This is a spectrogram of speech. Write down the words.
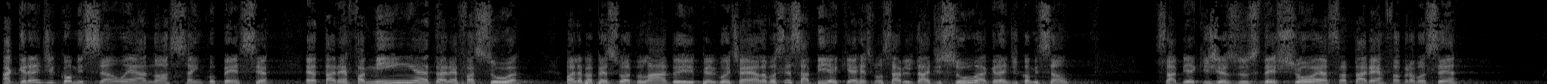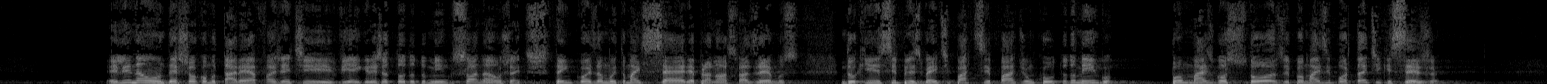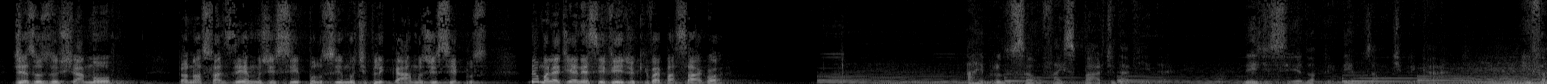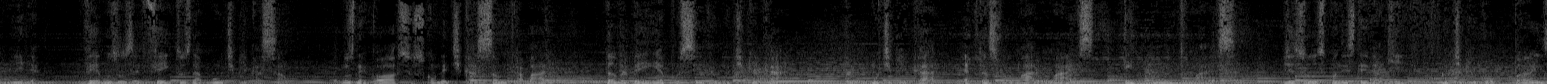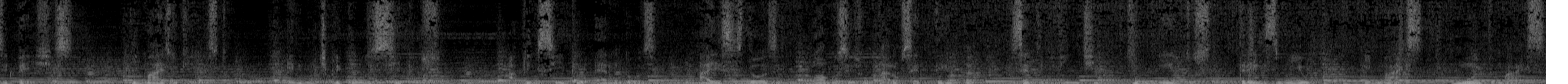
A grande comissão é a nossa incumbência. É tarefa minha, é tarefa sua. Olha para a pessoa do lado e pergunte a ela: Você sabia que é responsabilidade sua a grande comissão? Sabia que Jesus deixou essa tarefa para você? Ele não deixou como tarefa a gente vir à igreja todo domingo só não, gente. Tem coisa muito mais séria para nós fazermos do que simplesmente participar de um culto domingo. Por mais gostoso e por mais importante que seja. Jesus nos chamou para nós fazermos discípulos e multiplicarmos discípulos. Dê uma olhadinha nesse vídeo que vai passar agora. A reprodução faz parte da vida. Desde cedo aprendemos a multiplicar. Em família, vemos os efeitos da multiplicação. Nos negócios, com dedicação e trabalho, também é possível multiplicar. Multiplicar é transformar o mais em muito mais. Jesus, quando esteve aqui, multiplicou pães e peixes. E mais do que isto, ele multiplicou discípulos. A princípio eram doze. A esses doze, logo se juntaram setenta 120, 500, 3 mil e mais, muito mais.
